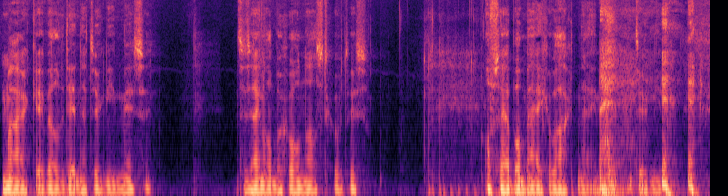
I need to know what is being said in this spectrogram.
maar ik wilde dit natuurlijk niet missen. Ze zijn al begonnen als het goed is. Of ze hebben op mij gewacht. Nee, nee natuurlijk niet.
